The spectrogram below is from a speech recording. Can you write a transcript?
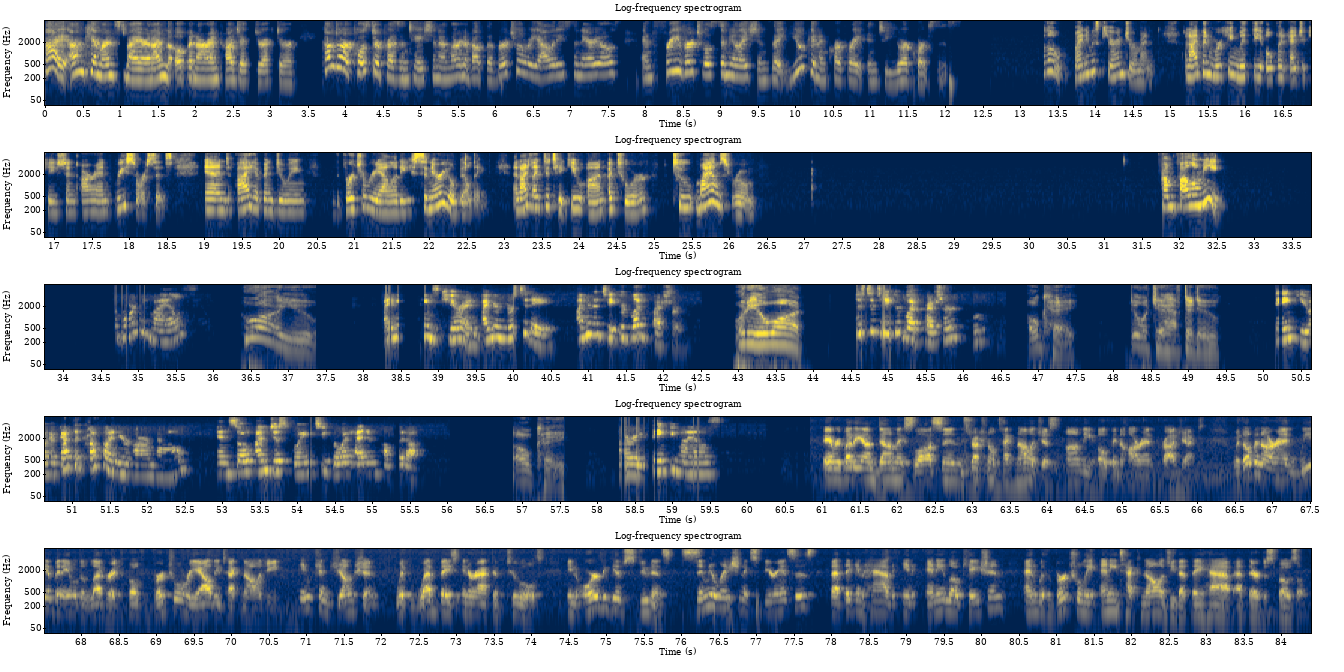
Hi, I'm Kim Ernstmeyer and I'm the OpenRN project director. Come to our poster presentation and learn about the virtual reality scenarios and free virtual simulations that you can incorporate into your courses. Hello, my name is Karen German, and I've been working with the Open Education RN resources, and I have been doing virtual reality scenario building. And I'd like to take you on a tour to Miles' room. Come follow me. Good morning, Miles. Who are you? My name's Karen. I'm your nurse today. I'm going to take your blood pressure. What do you want? Just to take your blood pressure. Okay. Do what you have to do. Thank you. I've got the cuff on your arm now, and so I'm just going to go ahead and pump it up. Okay. All right. Thank you, Miles. Hey everybody, I'm Dominic Slauson, instructional technologist on the OpenRN project. With OpenRN, we have been able to leverage both virtual reality technology in conjunction with web-based interactive tools in order to give students simulation experiences that they can have in any location and with virtually any technology that they have at their disposal.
